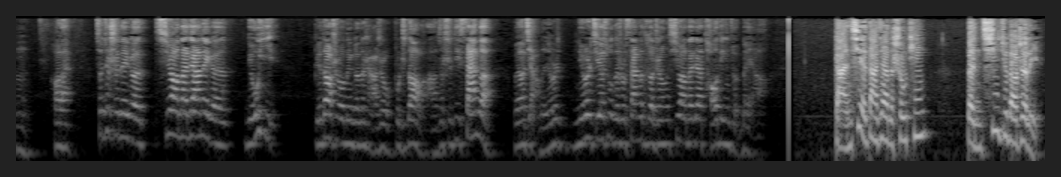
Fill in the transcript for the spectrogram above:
嗯，好嘞，这就是那个希望大家那个留意。别到时候那个那啥时候不知道了啊！这是第三个我要讲的，就是牛市结束的时候三个特征，希望大家逃顶准备啊！感谢大家的收听，本期就到这里。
